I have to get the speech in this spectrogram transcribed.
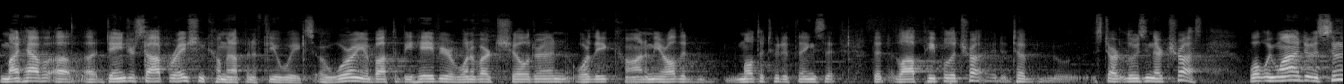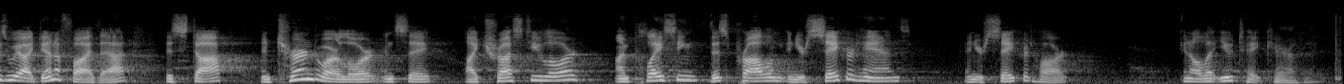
we might have a, a, dangerous operation coming up in a few weeks, or worrying about the behavior of one of our children, or the economy, or all the multitude of things that, that allow people to, try, to start losing their trust. What we want to do as soon as we identify that is stop and turn to our Lord and say, I trust you, Lord. I'm placing this problem in your sacred hands and your sacred heart and I'll let you take care of it.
